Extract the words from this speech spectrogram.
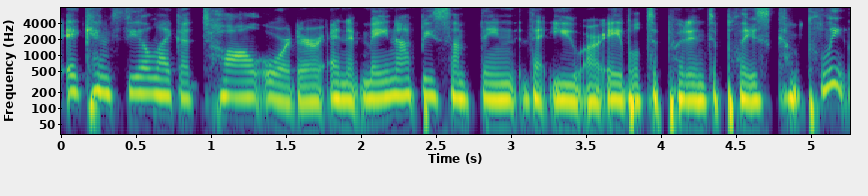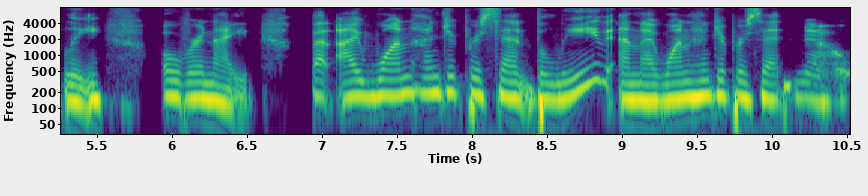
it can feel like a tall order and it may not be something that you are able to put into place completely overnight. But I 100% believe and I 100% know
